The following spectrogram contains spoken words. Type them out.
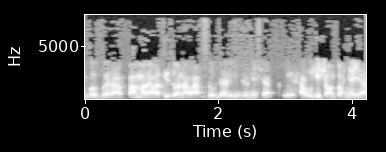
beberapa melewati zona waktu dari Indonesia ke Saudi contohnya ya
